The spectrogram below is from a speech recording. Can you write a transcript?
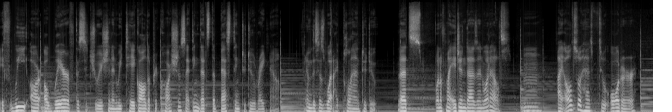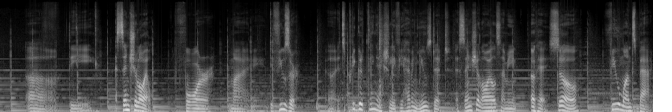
if we are aware of the situation and we take all the precautions, I think that's the best thing to do right now. And this is what I plan to do. That's one of my agendas, and what else? Mm, I also had to order uh, the essential oil for my diffuser. Uh, it's a pretty good thing actually if you haven't used it. Essential oils, I mean, okay, so few months back,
